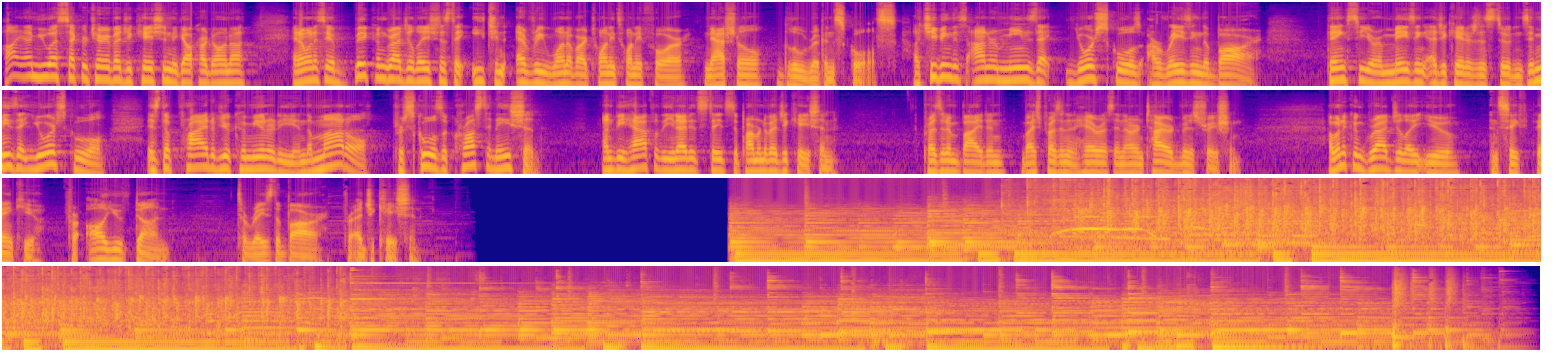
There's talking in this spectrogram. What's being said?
Hi, I'm U.S. Secretary of Education Miguel Cardona, and I want to say a big congratulations to each and every one of our 2024 National Blue Ribbon schools. Achieving this honor means that your schools are raising the bar. Thanks to your amazing educators and students, it means that your school is the pride of your community and the model for schools across the nation. On behalf of the United States Department of Education, President Biden, Vice President Harris, and our entire administration, I want to congratulate you and say thank you for all you've done to raise the bar for education.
